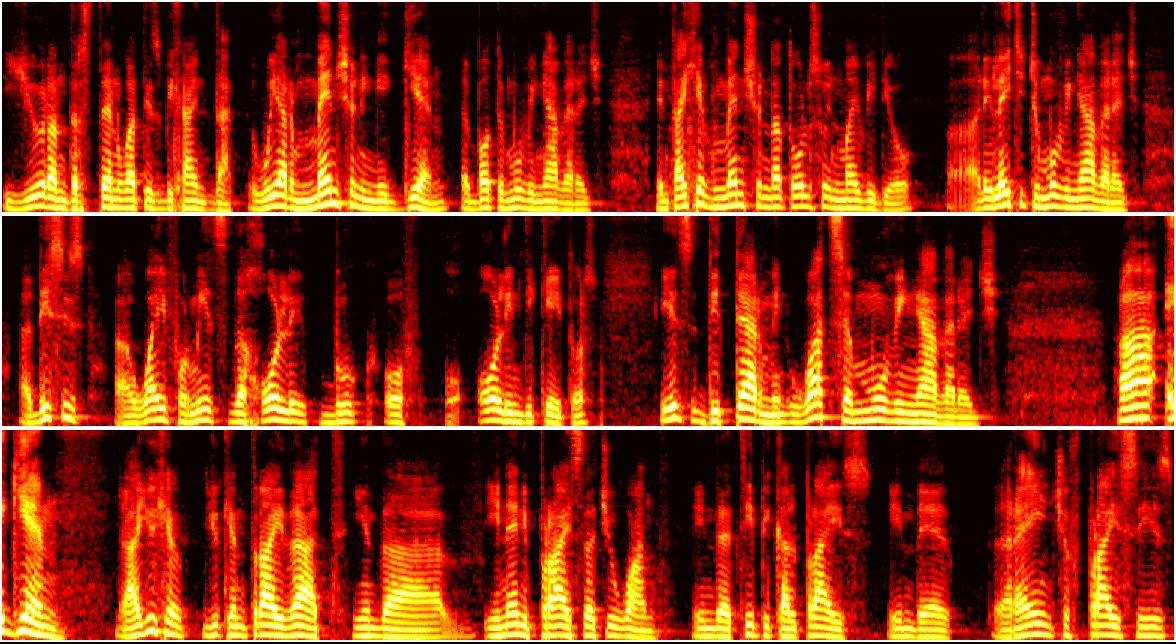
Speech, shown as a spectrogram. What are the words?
you understand what is behind that. We are mentioning again about the moving average. And I have mentioned that also in my video related to moving average. Uh, this is a way for me, it's the holy book of all indicators. It's determine what's a moving average. Uh, again, uh, you have you can try that in the in any price that you want in the typical price in the range of prices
